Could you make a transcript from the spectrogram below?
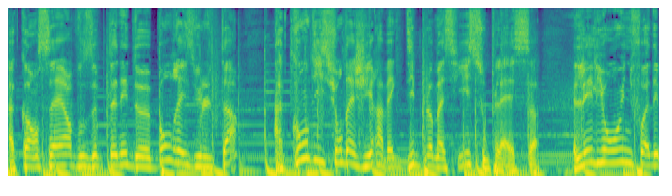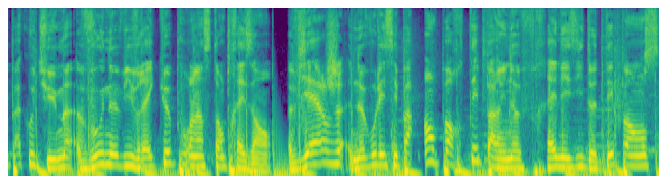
À cancer, vous obtenez de bons résultats à condition d'agir avec diplomatie et souplesse. Les lions, une fois n'est pas coutume, vous ne vivrez que pour l'instant présent. Vierge, ne vous laissez pas emporter par une frénésie de dépenses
